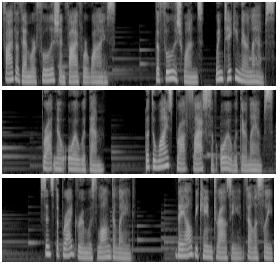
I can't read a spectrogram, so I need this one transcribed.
Five of them were foolish and five were wise. The foolish ones, when taking their lamps, brought no oil with them. But the wise brought flasks of oil with their lamps. Since the bridegroom was long delayed, they all became drowsy and fell asleep.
